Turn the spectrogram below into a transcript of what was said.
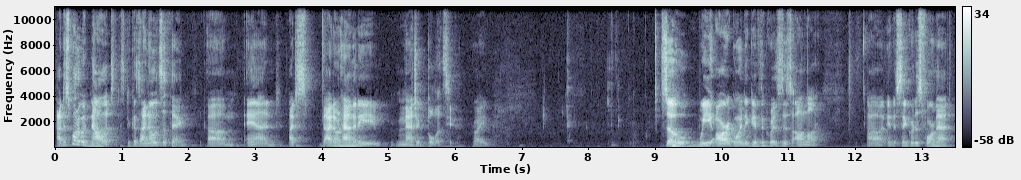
I just want to acknowledge this because I know it's a thing. Um, and I just, I don't have any magic bullets here, right? So we are going to give the quizzes online uh, in a synchronous format.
